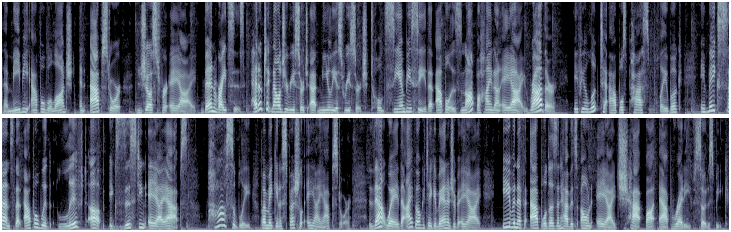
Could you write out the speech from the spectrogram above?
that maybe Apple will launch an app store just for AI. Ben Reitzes, head of technology research at Melius Research, told CNBC that Apple is not behind on AI. Rather, if you look to Apple's past playbook, it makes sense that Apple would lift up existing AI apps possibly by making a special AI app store. That way, the iPhone can take advantage of AI even if Apple doesn't have its own AI chatbot app ready, so to speak.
